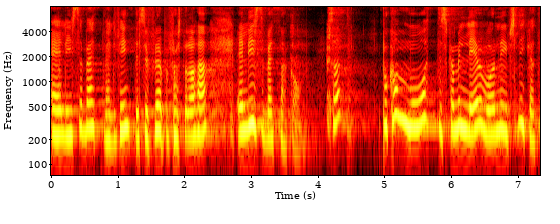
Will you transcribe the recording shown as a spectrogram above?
Elisabeth veldig fint, det sufflerer på første rad her, Elisabeth snakker om. Sant? På hvilken måte skal vi leve våre liv slik at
